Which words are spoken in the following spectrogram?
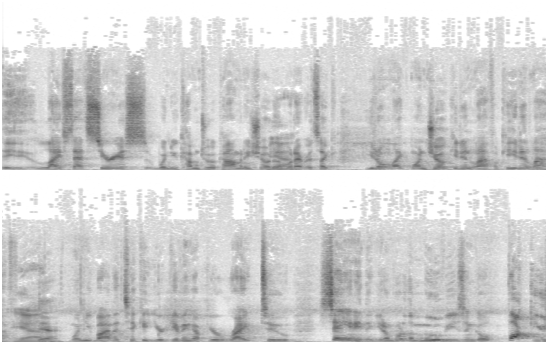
eh, life's that serious when you come to a comedy show to Yeah. whatever. It's like you don't like one joke, you didn't laugh. Okay, you didn't laugh. Yeah. Yeah. When you buy the ticket, you're giving up your right to say anything. You don't go to the movies and go, fuck you,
